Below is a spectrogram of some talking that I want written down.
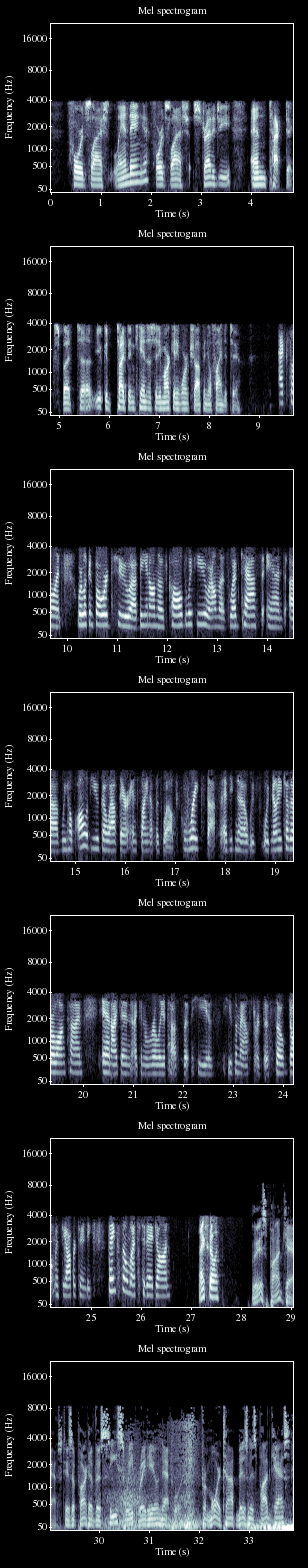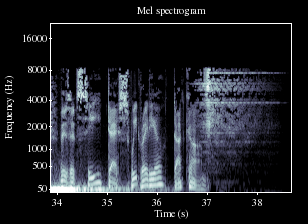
forward slash landing forward slash strategy and tactics. But uh, you could type in Kansas City Marketing Workshop and you'll find it too. Excellent. We're looking forward to uh, being on those calls with you or on those webcasts, and uh, we hope all of you go out there and sign up as well. It's great stuff. As you know, we've we've known each other a long time, and I can I can really attest that he is he's a master at this. So don't miss the opportunity. Thanks so much today, John. Thanks, Kelly. This podcast is a part of the C Suite Radio Network. For more top business podcasts, visit c-suiteradio.com.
